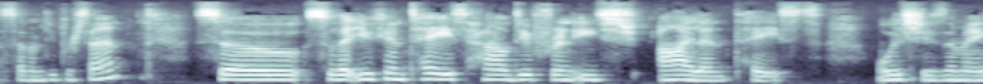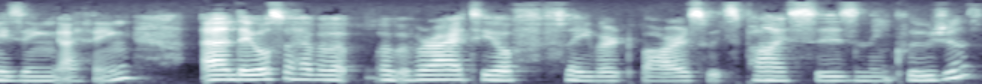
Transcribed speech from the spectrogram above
seventy percent. So so that you can taste how different each island tastes, which is amazing, I think. And they also have a, a variety of flavored bars with spices and inclusions.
